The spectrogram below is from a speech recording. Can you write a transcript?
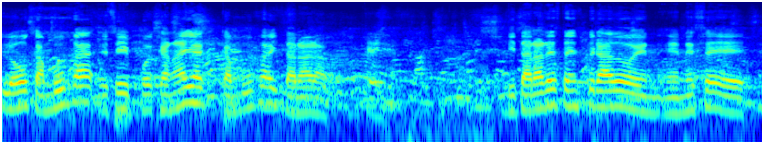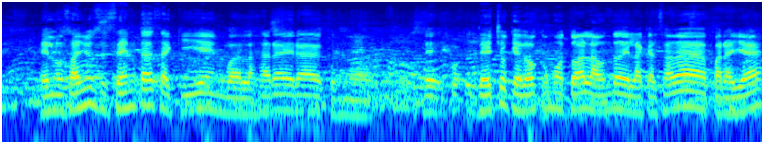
Luego Cambuja, eh, sí, pues Canalla, Cambuja y Tarara. Y Tarara está inspirado en, en ese, en los años 60 aquí en Guadalajara era como, de, de hecho quedó como toda la onda de la calzada para allá,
